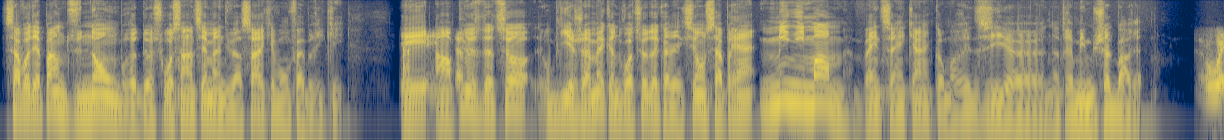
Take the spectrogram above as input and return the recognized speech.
ça va dépendre du nombre de 60e anniversaire qu'ils vont fabriquer. Et en plus de ça, oubliez jamais qu'une voiture de collection, ça prend minimum 25 ans, comme aurait dit euh, notre ami Michel Barrette. Oui,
